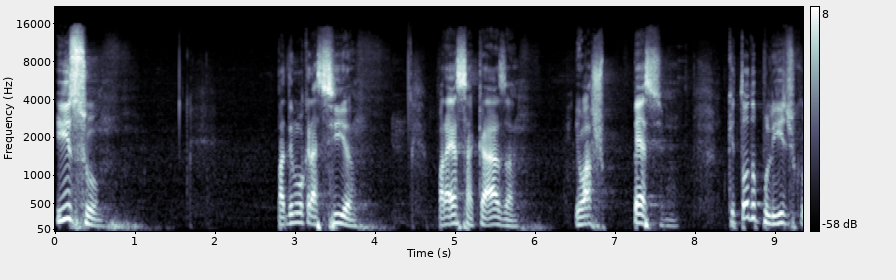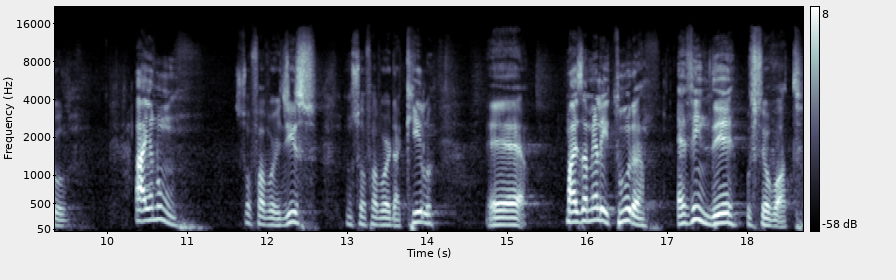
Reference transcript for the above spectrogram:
Isso, para a democracia, para essa casa, eu acho péssimo. Porque todo político, ah, eu não sou a favor disso, não sou a favor daquilo, é, mas a minha leitura é vender o seu voto.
